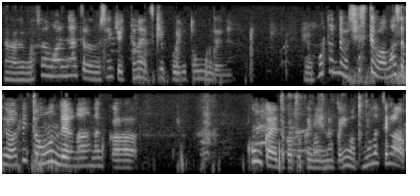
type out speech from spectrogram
なんかでも、私の周りのやつらでも選挙行ってないやつ結構いると思うんだよね。でも本当にでもシステムはマジで悪いと思うんだよな。なんか、今回とか特になんか今友達が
